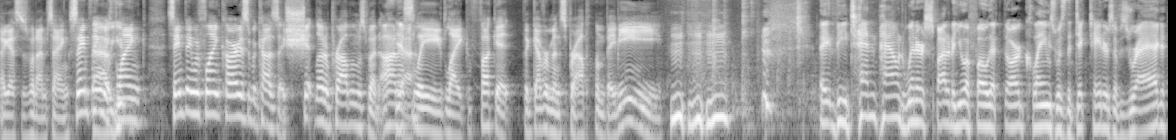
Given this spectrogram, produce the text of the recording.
I guess is what I'm saying same thing Uh, with you- flying same thing with flying cars it would cause a shitload of problems but honestly like fuck it the government's problem baby A, the 10 pound winner spotted a UFO that Tharg claims was the dictators of Zrag.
